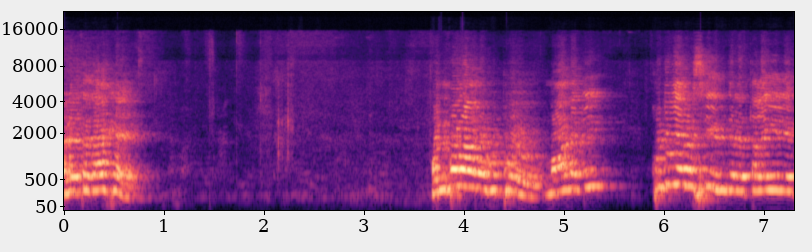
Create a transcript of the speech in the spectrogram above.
அடுத்ததாக ஒன்பதாம் வகுப்பு மாணவி குடியரசு என்கிற தலையிலே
